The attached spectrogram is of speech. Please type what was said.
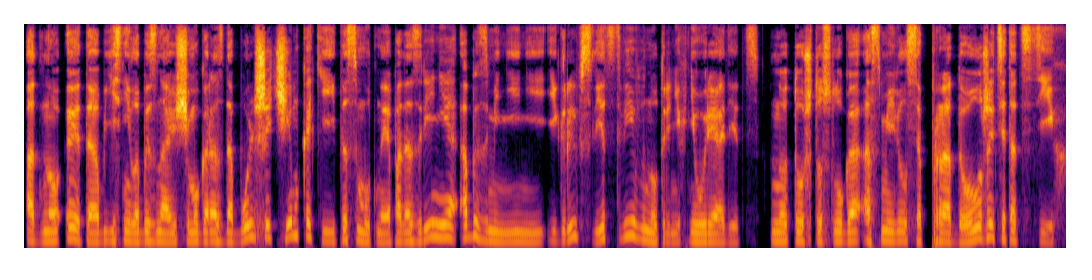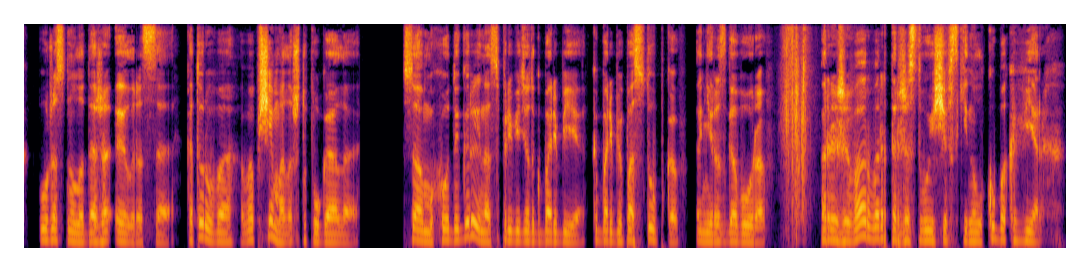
Одно это объяснило бы знающему гораздо больше, чем какие-то смутные подозрения об изменении игры вследствие внутренних неурядиц. Но то, что слуга осмелился продолжить этот стих, ужаснуло даже Элроса, которого вообще мало что пугало. Сам ход игры нас приведет к борьбе, к борьбе поступков, а не разговоров. Рыжий варвар торжествующе вскинул кубок вверх.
